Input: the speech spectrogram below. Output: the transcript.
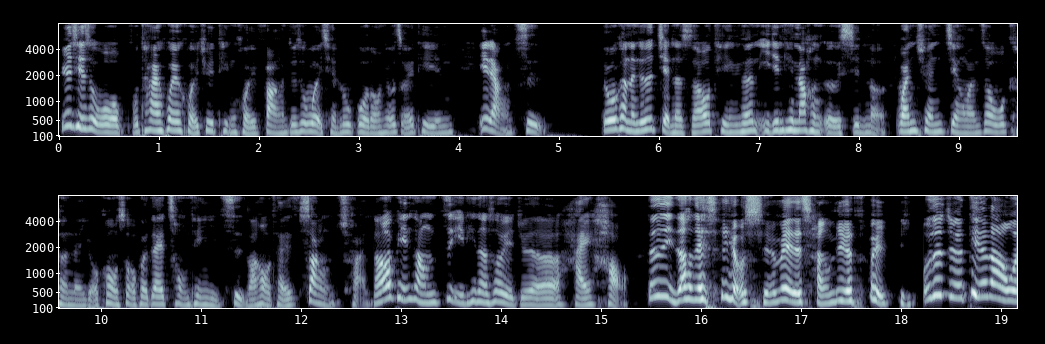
因为其实我不太会回去听回放，就是我以前录过的东西，我只会听。一两次，我可能就是剪的时候听，可能已经听到很恶心了。完全剪完之后，我可能有空的时候我会再重听一次，然后我才上传。然后平常自己听的时候也觉得还好，但是你知道这是有学妹的强烈对比，我就觉得天哪，我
